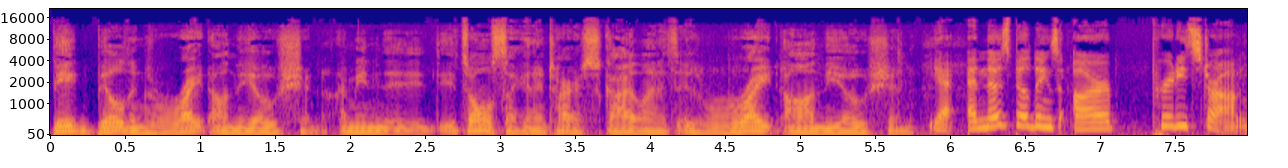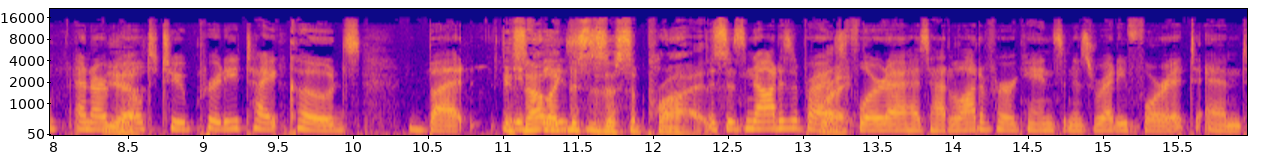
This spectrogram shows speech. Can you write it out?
big buildings right on the ocean. I mean, it, it's almost like an entire skyline is, is right on the ocean. Yeah, and those buildings are pretty strong and are Yeah. built to pretty tight codes. But It's not like this is a surprise. This is not a surprise. Right. Florida has had a lot of hurricanes and is ready for it, and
